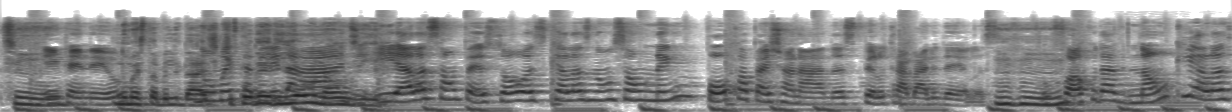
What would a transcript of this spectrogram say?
Sim. Entendeu? Numa estabilidade Numa que estabilidade. poderia ou não vir. E elas são pessoas que elas não são nem um pouco apaixonadas pelo trabalho delas. Uhum. O foco da não que elas,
